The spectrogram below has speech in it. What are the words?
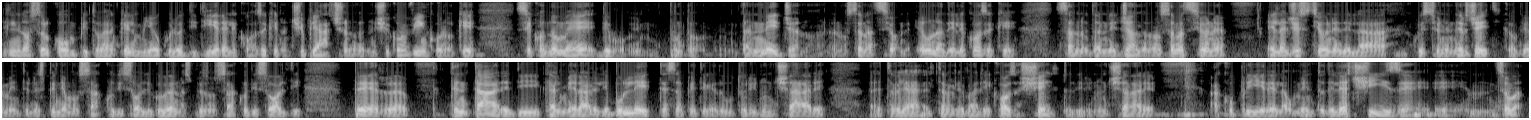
il nostro compito e anche il mio è quello di dire le cose che non ci piacciono, che non ci convincono, che secondo me devo, appunto, danneggiano la nostra nazione. E una delle cose che stanno danneggiando la nostra nazione è la gestione della questione energetica. Ovviamente noi spendiamo un sacco di soldi, il governo ha speso un sacco di soldi per tentare di calmierare le bollette, sapete che ha dovuto rinunciare eh, tra, le, tra, le, varie cose, ha scelto di rinunciare a coprire l'aumento delle accise, e, insomma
